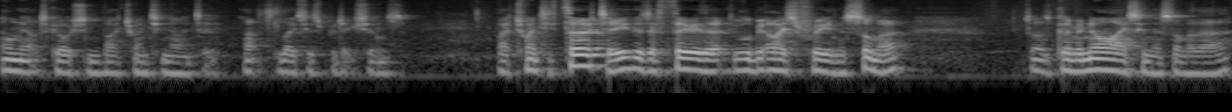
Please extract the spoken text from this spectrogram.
on the Arctic Ocean by 2090. That's the latest predictions. By 2030, there's a theory that it will be ice free in the summer. So there's going to be no ice in the summer there.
